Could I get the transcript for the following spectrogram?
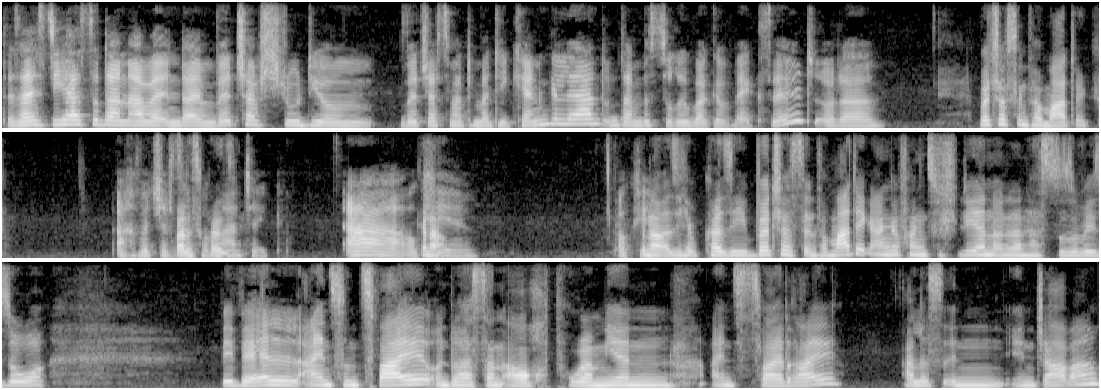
Das heißt, die hast du dann aber in deinem Wirtschaftsstudium Wirtschaftsmathematik kennengelernt und dann bist du rüber gewechselt, oder? Wirtschaftsinformatik. Ach, Wirtschaftsinformatik. Ah, okay. Genau. okay. Genau, also ich habe quasi Wirtschaftsinformatik angefangen zu studieren und dann hast du sowieso BWL 1 und 2 und du hast dann auch Programmieren 1, 2, 3, alles in, in Java.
